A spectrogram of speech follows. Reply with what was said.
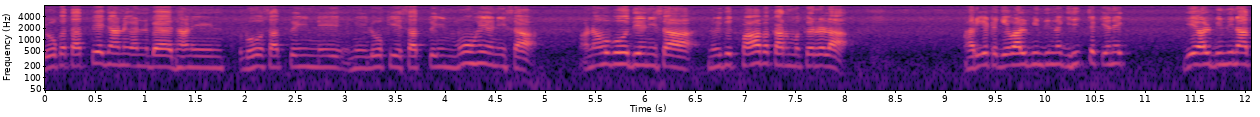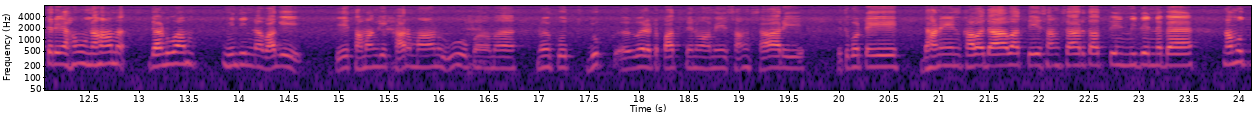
ලෝක తත්වය ජාන ගන්න බෑ ධනෙන් බොහෝ සත්වයින් මේ ලෝකයේ සත්වයින් මෝහය නිසා අනවබෝධය නිසා නොයෙකුත් පාප කර්ම කරලා හරියට ගෙවල් බින්දින්න ගිහිච්ච කෙනෙක් ගෙවල් බින්දින අතරේ යහුනහම දඬුවම් විඳින්න වගේ ඒ තමන්ගේ කර්මානුරූපම නොයෙකුත් දුක් වලටපත් වෙනවා මේ සංසාරේ එතකොට ඒ ධනෙන් කවදාවත් ඒ සංසාර තත්වයෙන් මිදෙන්න බෑ. නමුත්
